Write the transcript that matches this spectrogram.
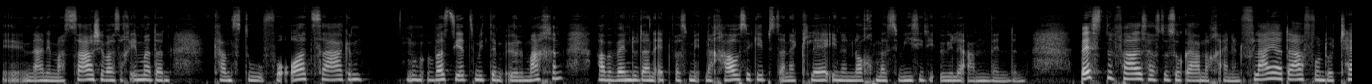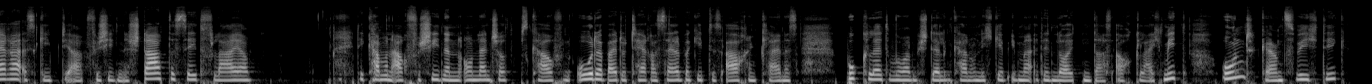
in eine Massage, was auch immer, dann kannst du vor Ort sagen, was sie jetzt mit dem Öl machen, aber wenn du dann etwas mit nach Hause gibst, dann erklär ihnen nochmals, wie sie die Öle anwenden. Bestenfalls hast du sogar noch einen Flyer da von doTERRA. Es gibt ja verschiedene Starter-Set-Flyer. Die kann man auch verschiedenen Online-Shops kaufen oder bei doTERRA selber gibt es auch ein kleines Booklet, wo man bestellen kann und ich gebe immer den Leuten das auch gleich mit. Und ganz wichtig,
